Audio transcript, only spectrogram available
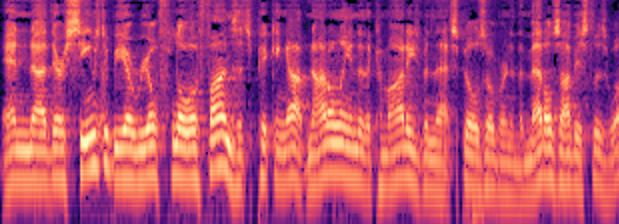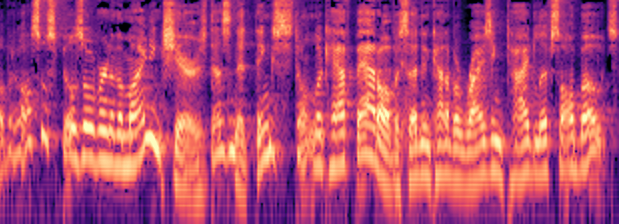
And uh, there seems to be a real flow of funds that's picking up, not only into the commodities, but that spills over into the metals, obviously, as well, but it also spills over into the mining shares, doesn't it? Things don't look half bad all of a sudden, kind of a rising tide lifts all boats.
